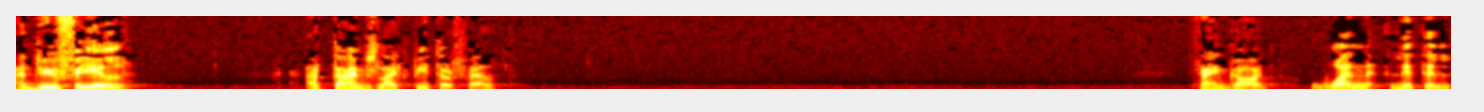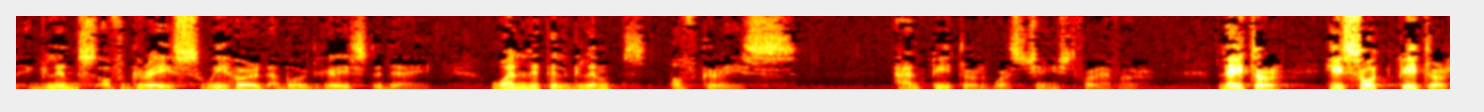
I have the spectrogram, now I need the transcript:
And do you feel at times like Peter felt? Thank God. One little glimpse of grace. We heard about grace today. One little glimpse of grace. And Peter was changed forever. Later, he sought Peter,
